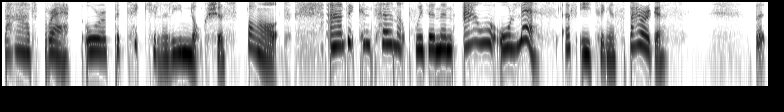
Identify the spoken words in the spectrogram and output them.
bad breath or a particularly noxious fart, and it can turn up within an hour or less of eating asparagus. But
